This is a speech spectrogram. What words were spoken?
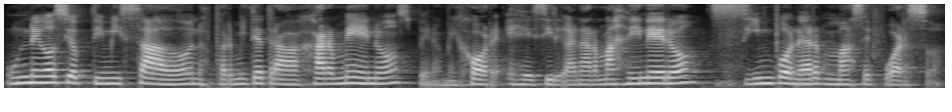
Un negocio optimizado nos permite trabajar menos, pero mejor, es decir, ganar más dinero sin poner más esfuerzo.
